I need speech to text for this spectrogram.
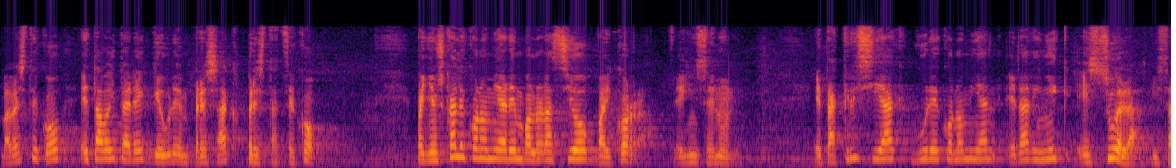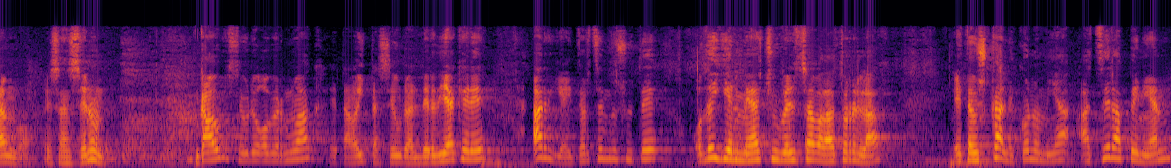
babesteko eta baita ere geure enpresak prestatzeko. Baina Euskal ekonomiaren valorazio baikorra egin zenun. Eta krisiak gure ekonomian eraginik ez zuela izango, esan zenun. Gaur, zeure gobernuak eta baita zeure alderdiak ere, argi aitortzen duzute, odeien mehatxu beltza badatorrela, eta euskal ekonomia atzerapenean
